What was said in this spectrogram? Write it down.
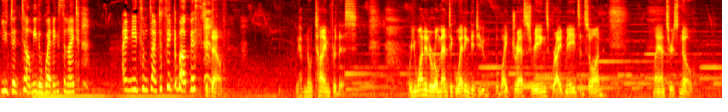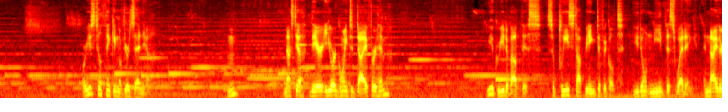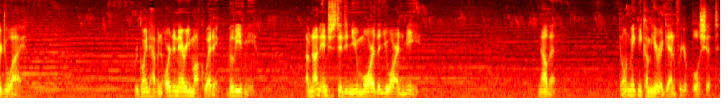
You didn't tell me the wedding's tonight. I need some time to think about this. Sit down. We have no time for this. Or you wanted a romantic wedding, did you? The white dress, rings, bridesmaids, and so on? My answer is no. Or are you still thinking of your Xenia? Hmm? Nastya, dear, you are going to die for him? We agreed about this, so please stop being difficult. You don't need this wedding, and neither do I. We're going to have an ordinary mock wedding, believe me. I'm not interested in you more than you are in me. Now then, don't make me come here again for your bullshit.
